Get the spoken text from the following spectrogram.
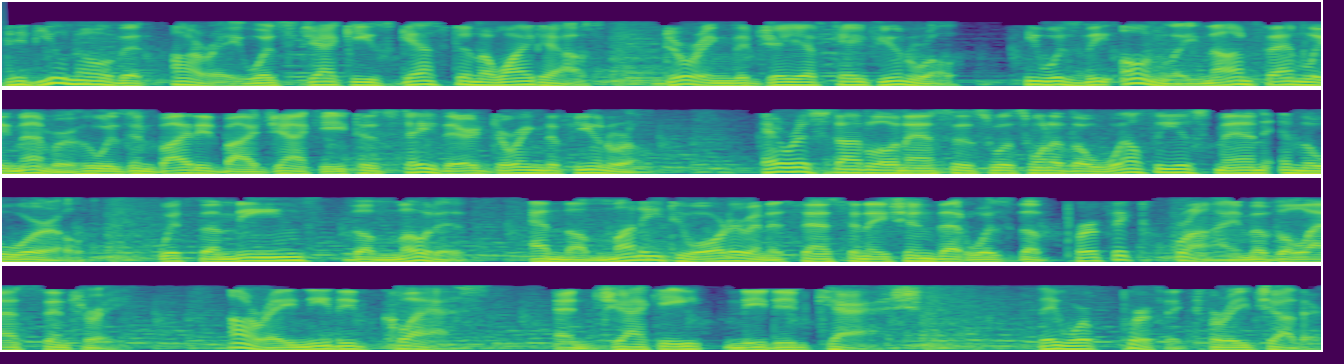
Did you know that Ari was Jackie's guest in the White House during the JFK funeral? He was the only non-family member who was invited by Jackie to stay there during the funeral. Aristotle Onassis was one of the wealthiest men in the world, with the means, the motive, and the money to order an assassination that was the perfect crime of the last century. Ari needed class, and Jackie needed cash. They were perfect for each other.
